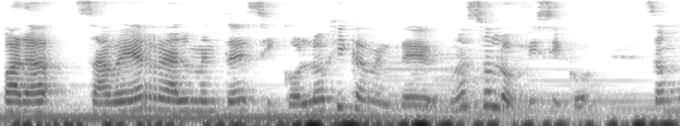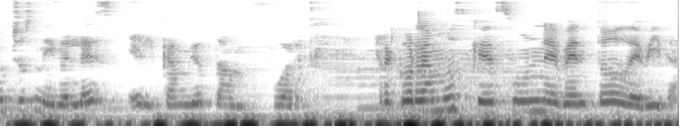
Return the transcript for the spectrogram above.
para saber realmente psicológicamente, no es solo físico, son muchos niveles el cambio tan fuerte. Recordemos que es un evento de vida,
